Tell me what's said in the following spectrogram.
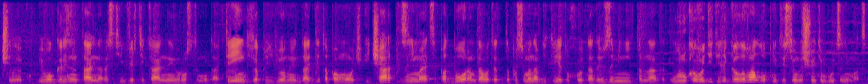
человеку. Его горизонтально расти, вертикальный рост ему дать, тренинги определенные дать, где-то помочь. HR занимается подбором, да, вот это, допустим, она в декрет уходит, надо ее заменить там на год. У руководителя голова лопнет, если он еще этим будет заниматься.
